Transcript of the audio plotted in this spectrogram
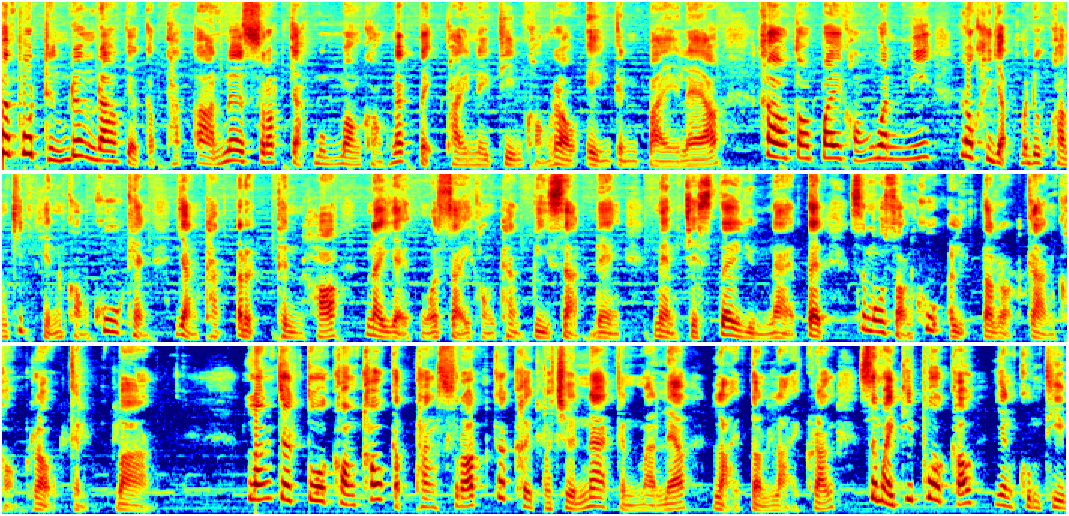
มาพูดถึงเรื่องราวเกี่ยวกับทางอาร์เนอร์สล็อตจากมุมมองของนักเตะภายในทีมของเราเองกันไปแล้ว ข่าวต่อไปของวันนี้เราขยับมาดูความคิดเห็นของคู่แข่งอย่างทางเอริกเทนฮอในายใหญ่หัวใสของทางปีศาจแดงแมนเชสเตอร์ยูไนเต็ดสโมสรคู่อริตลอดการของเรากันบ้างหลังจากตัวของเขากับทางสล็อตก็เคยเผชิญหน้ากันมาแล้วหลายต่อหลายครั้ง สมัยที่พวกเขายังคุมทีม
